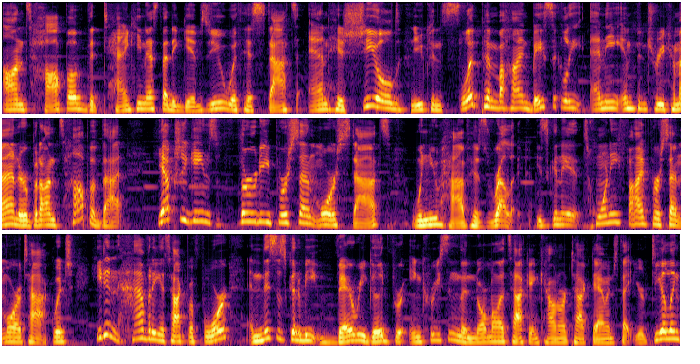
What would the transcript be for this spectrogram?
on top of the tankiness that he gives you with his stats and his shield you can slip him behind basically any infantry commander but on top of that he actually gains 30 percent more stats when you have his relic. He's to get 25 percent more attack which he didn't have any attack before and this is going to be very good for increasing the normal attack and counter attack damage that you're dealing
